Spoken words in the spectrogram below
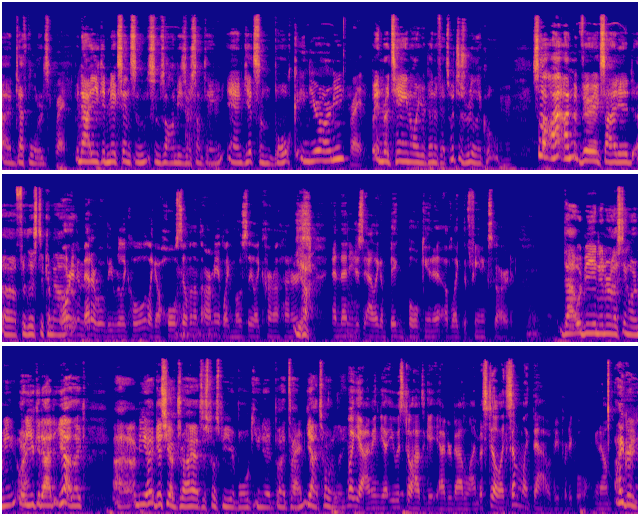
uh, death lords. Right. But now you can mix in some some zombies or something and get some bulk into your army Right. and retain all your benefits, which is really cool. Mhm. So I, I'm very excited uh, for this to come out. Or even better, would be really cool, like a whole Sylvaneth army of like mostly like Kurnoth hunters. Yeah. And then you just add like a big bulk unit of like the Phoenix Guard. that would be an interesting army. Or you could add, yeah, like uh, I mean, I guess you have dryads are supposed to be your bulk unit, but um, Right. yeah, totally. Well, yeah, I mean, yeah, you would still have to get you have your battle line, but still, like something like that would be pretty cool, you know? I agree.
